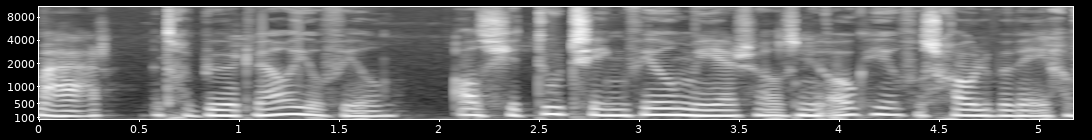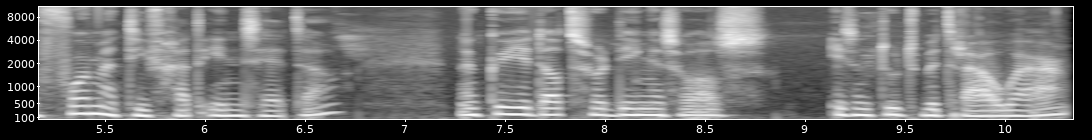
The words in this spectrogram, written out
Maar het gebeurt wel heel veel. Als je toetsing veel meer, zoals nu ook heel veel scholen bewegen, formatief gaat inzetten, dan kun je dat soort dingen zoals is een toets betrouwbaar,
